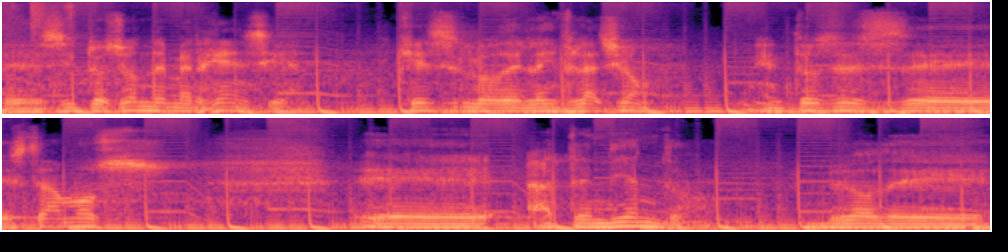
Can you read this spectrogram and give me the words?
eh, situación de emergencia, que es lo de la inflación. Entonces eh, estamos atendiendo lo de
